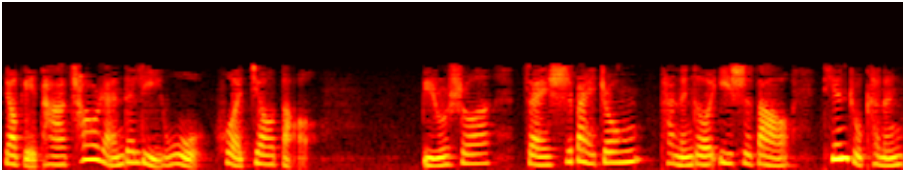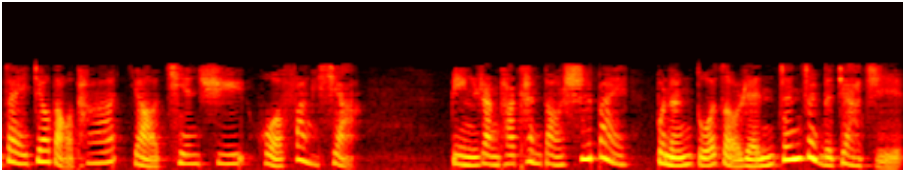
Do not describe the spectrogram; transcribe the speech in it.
要给他超然的礼物或教导。比如说，在失败中，他能够意识到天主可能在教导他要谦虚或放下，并让他看到失败不能夺走人真正的价值。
